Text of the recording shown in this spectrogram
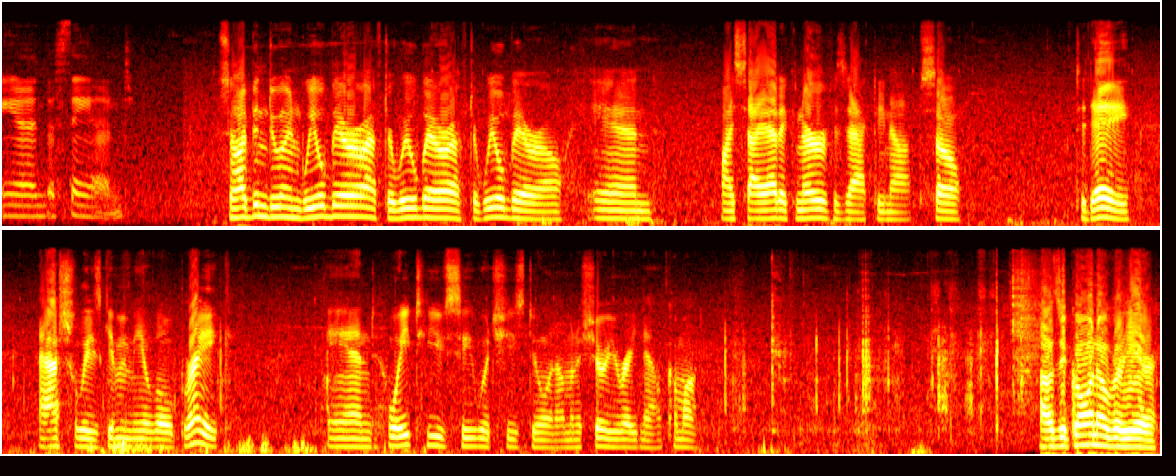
and the sand. So I've been doing wheelbarrow after wheelbarrow after wheelbarrow, and my sciatic nerve is acting up. So today, Ashley's giving me a little break, and wait till you see what she's doing. I'm going to show you right now. Come on. How's it going over here?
